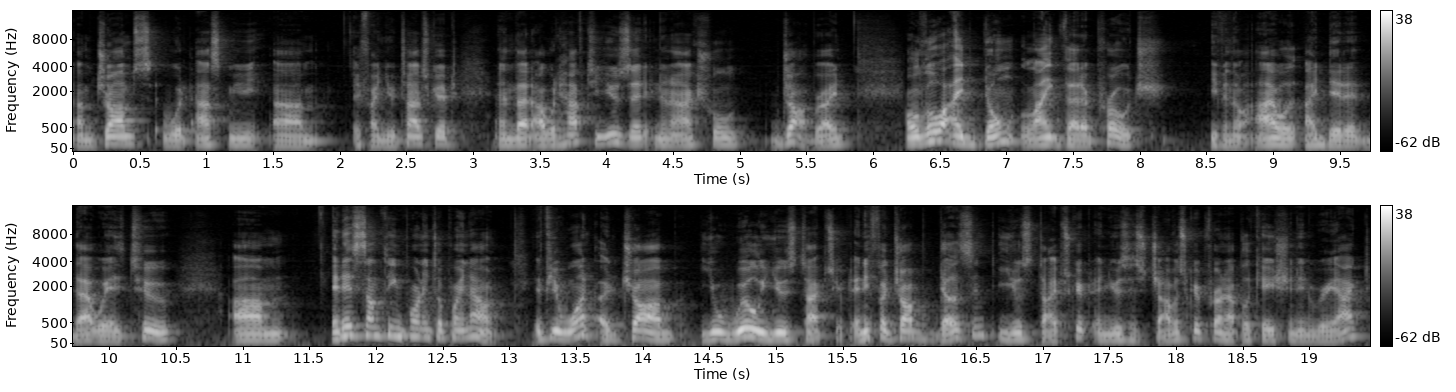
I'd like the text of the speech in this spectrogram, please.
um, jobs would ask me um, if I knew TypeScript and that I would have to use it in an actual job, right? Although I don't like that approach, even though I, I did it that way too, um, it is something important to point out. If you want a job, you will use TypeScript. And if a job doesn't use TypeScript and uses JavaScript for an application in React,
